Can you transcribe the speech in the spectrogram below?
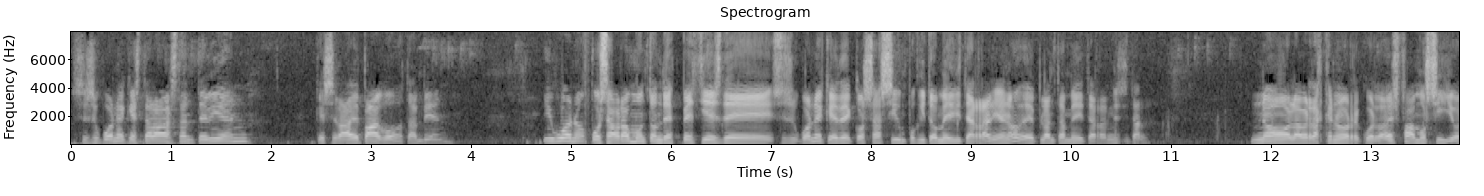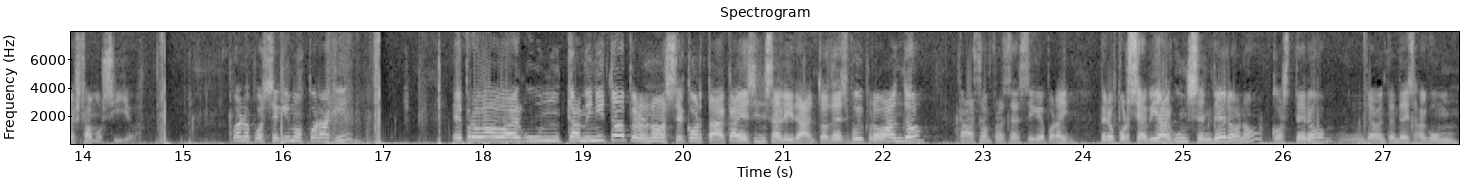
Se supone que estará bastante bien, que será de pago también. Y bueno, pues habrá un montón de especies de... Se supone que de cosas así un poquito mediterráneas, ¿no? De plantas mediterráneas y tal. No, la verdad es que no lo recuerdo. Es famosillo, es famosillo. Bueno, pues seguimos por aquí. He probado algún caminito, pero no, se corta, cae sin salida. Entonces voy probando, cada San Francisco sigue por ahí. Pero por si había algún sendero, ¿no? Costero, ya me entendéis, algún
